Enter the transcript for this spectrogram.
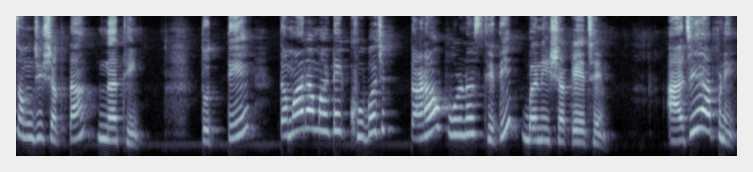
સમજી શકતા નથી. તો તે તમારા માટે ખૂબ જ તણાવપૂર્ણ સ્થિતિ બની શકે છે. આજે આપણે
